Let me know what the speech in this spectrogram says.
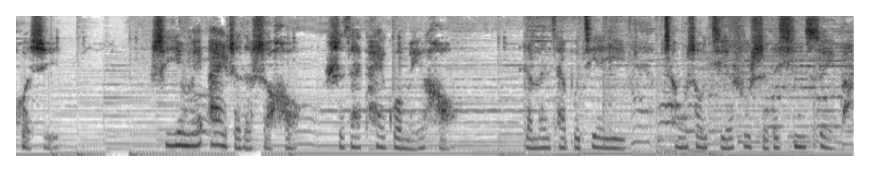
或许是因为爱着的时候实在太过美好，人们才不介意承受结束时的心碎吧。”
